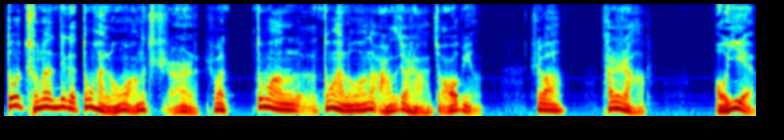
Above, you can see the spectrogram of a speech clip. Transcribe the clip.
都成了那个东海龙王的侄儿了，是吧？东王东海龙王的儿子叫啥？叫敖丙，是吧？他是啥？熬夜，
